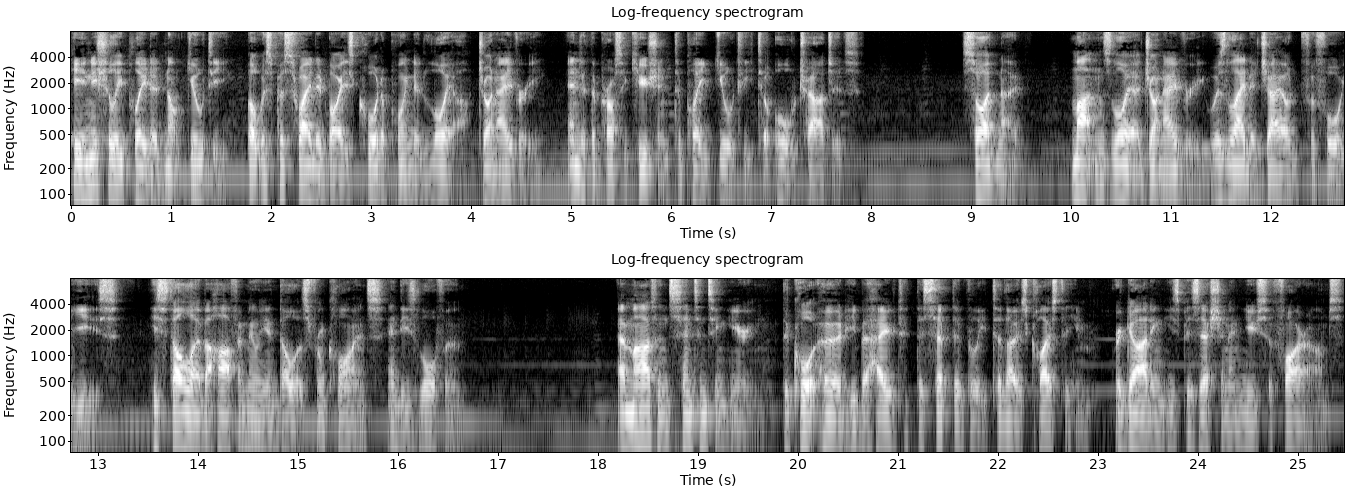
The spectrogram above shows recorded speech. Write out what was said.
He initially pleaded not guilty, but was persuaded by his court appointed lawyer, John Avery, and the prosecution to plead guilty to all charges. Side note Martin's lawyer, John Avery, was later jailed for four years he stole over half a million dollars from clients and his law firm. At Martin's sentencing hearing, the court heard he behaved deceptively to those close to him regarding his possession and use of firearms.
